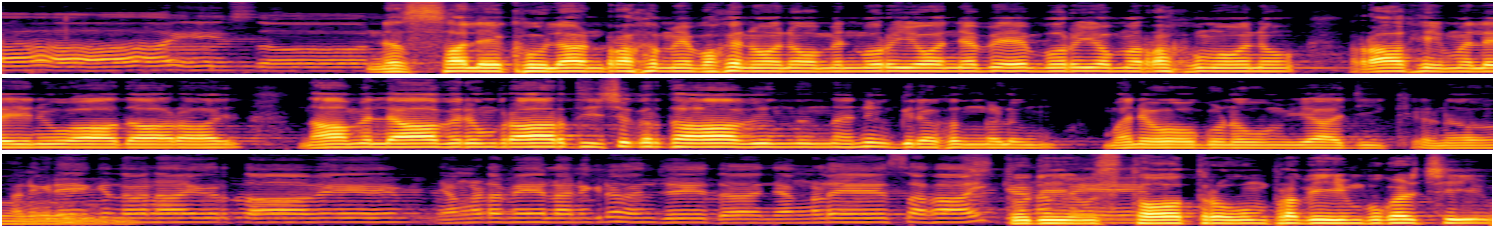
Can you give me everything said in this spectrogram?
കുറിയേലായിസോ നസ്സലെ ഖുലാൻ റഹമെ വഹനോനോ മെൻ മുറിയോ നബേ മുറിയോ റഹ്മോനോ നാം എല്ലാവരും പ്രാർത്ഥിച്ചു കർത്താവിൽ നിന്ന് അനുഗ്രഹങ്ങളും മനോഗുണവും യാചിക്കണം. അനുഗ്രഹിക്കുന്നവനായ കർത്താവേ ഞങ്ങളുടെ മേൽ അനുഗ്രഹം ചെയ്ത് ഞങ്ങളെ സ്തുതിയും സഹായിക്കണമേ സ്തോത്രവും പ്രഭയും പുകഴ്ചയും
